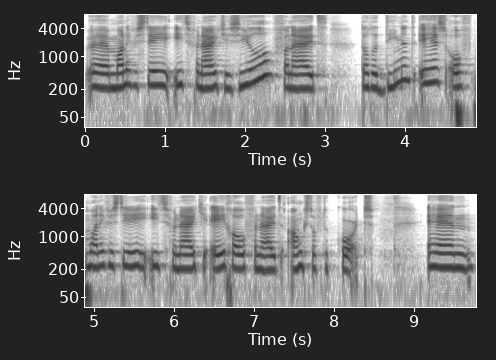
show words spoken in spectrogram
uh, manifesteer je iets vanuit je ziel, vanuit dat het dienend is, of manifesteer je iets vanuit je ego, vanuit angst of tekort. En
